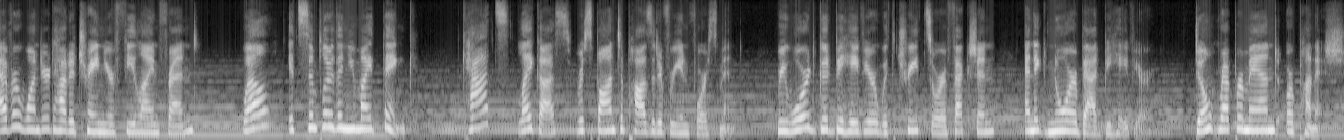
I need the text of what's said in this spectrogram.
Ever wondered how to train your feline friend? Well, it's simpler than you might think. Cats, like us, respond to positive reinforcement. Reward good behavior with treats or affection, and ignore bad behavior. Don't reprimand or punish.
